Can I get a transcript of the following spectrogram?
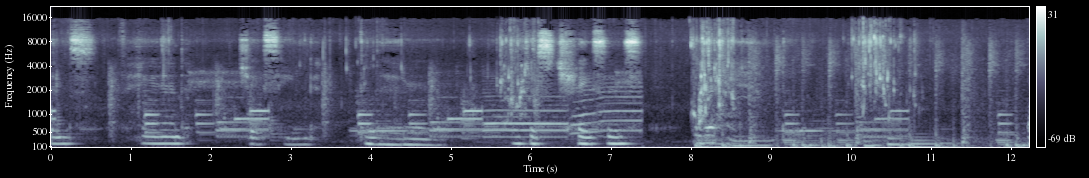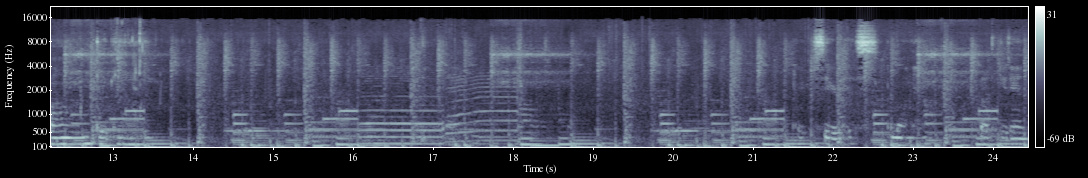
Ribbons of hand chasing glitter. It just chases your hand. Diggy. Are you serious? Come on now. About to get in.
